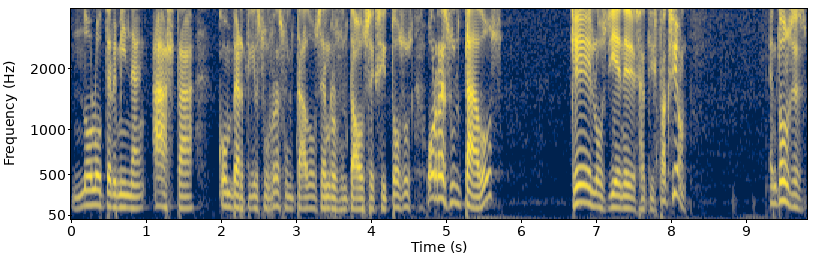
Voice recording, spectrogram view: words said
no lo terminan hasta convertir sus resultados en resultados exitosos o resultados que los llene de satisfacción. Entonces,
